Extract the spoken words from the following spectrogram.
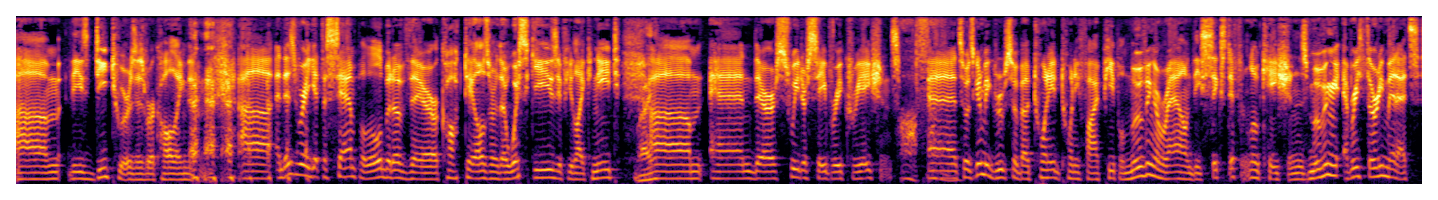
um, these detours, as we're calling them. uh, and this is where you get to sample a little bit of their cocktails or their whiskeys, if you like neat, right. um, and their sweet or savory creations. Oh, and so it's going to be groups of about 20 to 25 people moving around these six different locations, moving every 30 minutes.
